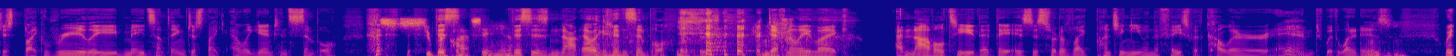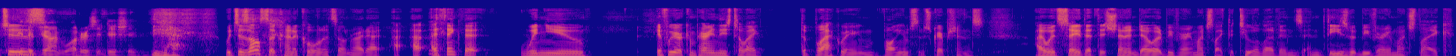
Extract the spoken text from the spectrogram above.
Just like really made something just like elegant and simple. Super This- classy. Yeah. This is not elegant and simple. This is definitely like a novelty that they is just sort of like punching you in the face with color and with what it is, Mm-hmm. which Maybe the is John Waters edition. yeah, which is also kind of cool in its own right. I, I I think that when you, if we were comparing these to like the Blackwing volume subscriptions, I would say that the Shenandoah would be very much like the two elevens, and these would be very much like,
